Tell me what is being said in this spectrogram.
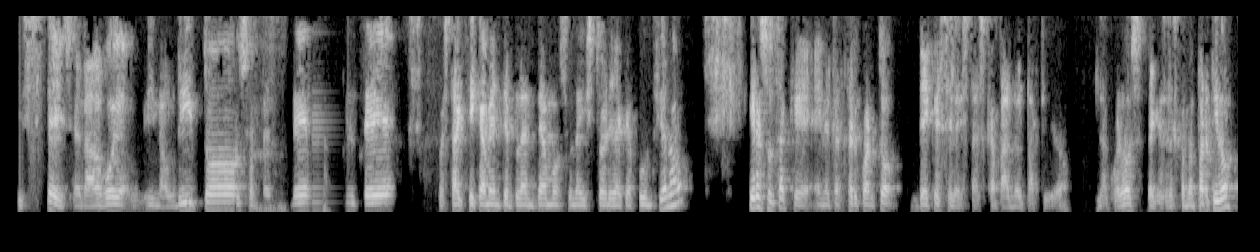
16. Era algo inaudito, sorprendente. Pues tácticamente planteamos una historia que funcionó y resulta que en el tercer cuarto ve que se le está escapando el partido. ¿De acuerdo? Ve que se le escapa el partido.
